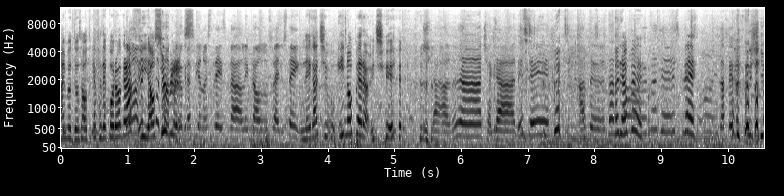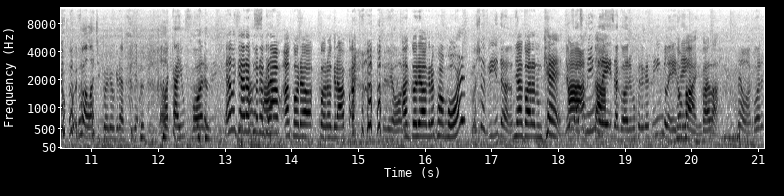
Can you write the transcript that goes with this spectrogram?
Ai meu Deus, ela quer fazer coreografia, Vamos fazer uma surpresas. coreografia nós três pra lembrar os velhos tempos? Negativo, inoperante. Tcharam, Te agradecer a tantas Olha, Fê. formas expressões A Fê fugiu, foi falar de coreografia. Ela caiu fora. Ela que era a coreografa, a coreo- coreógrafa, a coreógrafa amor, Poxa vida. e agora não quer? Eu faço Ah, em tá. inglês agora, uma coreografia em inglês, Então hein? vai, vai lá. Não, agora...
